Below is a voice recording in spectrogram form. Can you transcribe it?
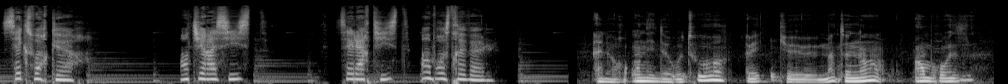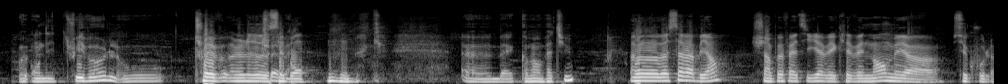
sex worker, antiraciste, c'est l'artiste Ambrose Trevel. Alors, on est de retour avec euh, maintenant Ambrose. Euh, On dit Trival ou. Travel, euh, c'est bon. Euh, bah, comment vas-tu? Euh, bah, ça va bien. Je suis un peu fatigué avec l'événement, mais euh, c'est cool.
